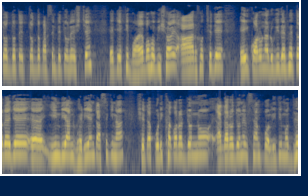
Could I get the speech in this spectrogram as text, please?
চোদ্দতে, চোদ্দ পার্সেন্টে চলে এসছে। এটি একটি ভয়াবহ বিষয়। আর হচ্ছে যে, এই করোনা রোগীদের ভেতরে যে ইন্ডিয়ান ভেরিয়েন্ট আছে কিনা, সেটা পরীক্ষা করার জন্য এগারো জনের স্যাম্পল ইতিমধ্যে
